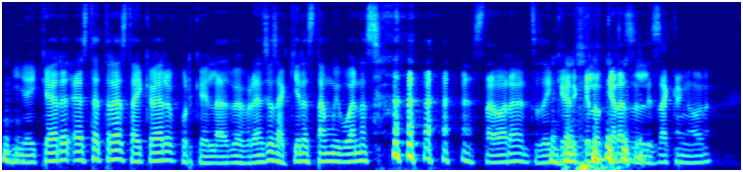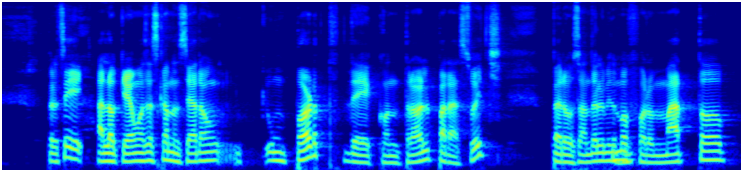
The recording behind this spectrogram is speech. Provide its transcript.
Ujú. Y hay que ver, este 3 hay que ver porque las referencias aquí están muy buenas hasta ahora, entonces hay que ver qué lo que ahora se le sacan ahora. Pero sí, a lo que vemos es que anunciaron un port de control para Switch, pero usando el mismo formato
